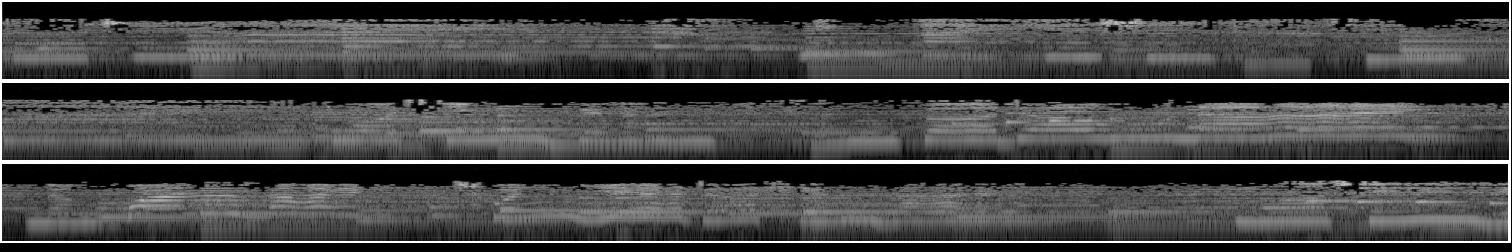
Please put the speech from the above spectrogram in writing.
得挚爱明白现实的情怀我情愿分合的无奈能换来春夜的天籁我情愿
